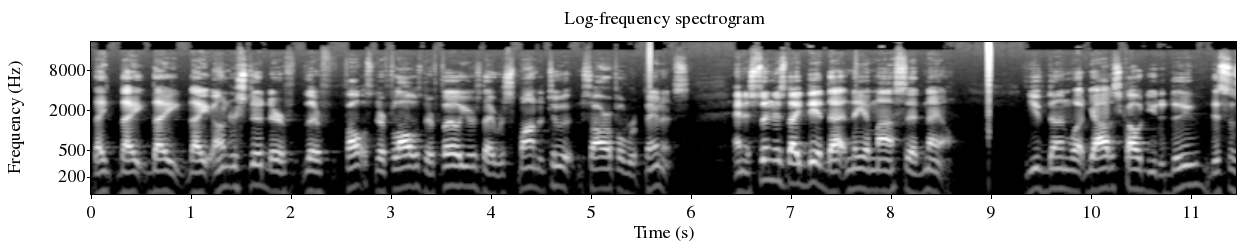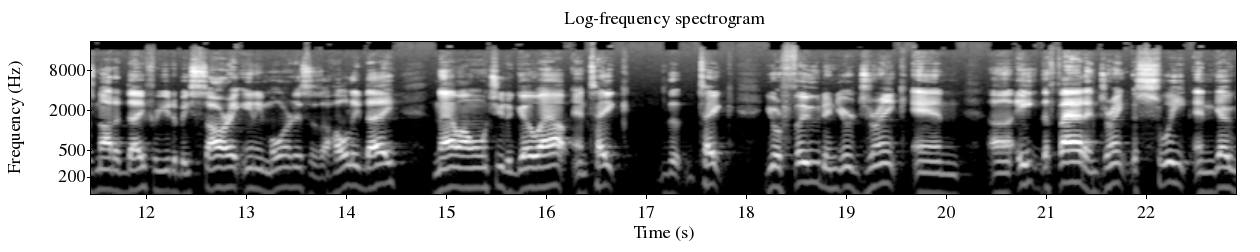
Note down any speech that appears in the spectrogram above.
They, they, they, they understood their, their faults, their flaws, their failures. They responded to it in sorrowful repentance. And as soon as they did that, Nehemiah said, Now, you've done what God has called you to do. This is not a day for you to be sorry anymore. This is a holy day. Now I want you to go out and take the take your food and your drink and uh, eat the fat and drink the sweet and go,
